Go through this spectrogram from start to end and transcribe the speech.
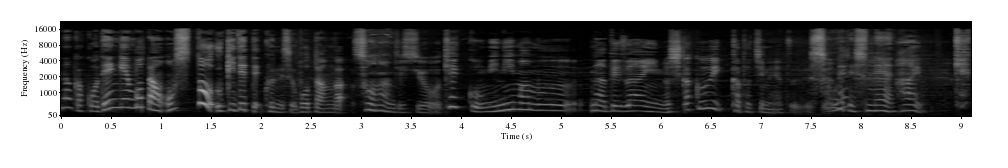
なんかこう電源ボタンを押すと浮き出てくるんですよボタンが。そうなんですよ結構ミニマムなデザインの四角い形のやつですよそうね。ですね。はい、結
